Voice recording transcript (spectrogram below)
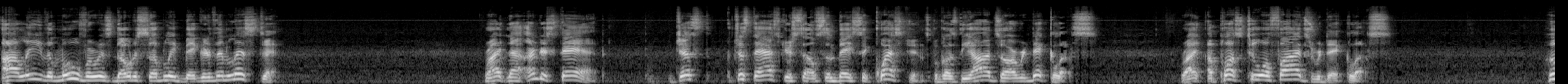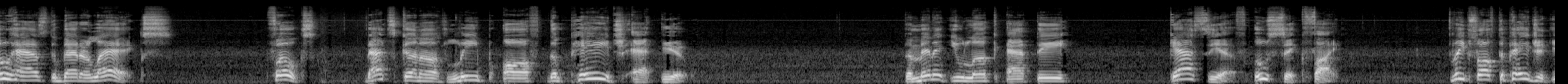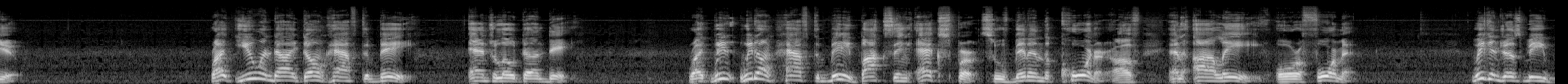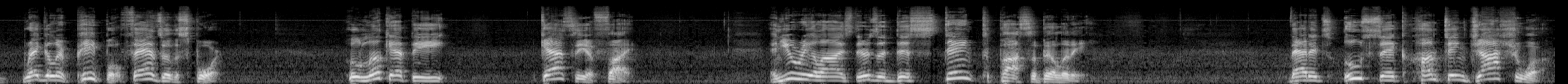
Ali, the mover, is noticeably bigger than Liston. Right now, understand. Just just ask yourself some basic questions because the odds are ridiculous. Right? A plus 205 is ridiculous. Who has the better legs? Folks, that's gonna leap off the page at you. The minute you look at the Gassiev Usyk fight, leaps off the page at you. Right? You and I don't have to be Angelo Dundee. Right? We, we don't have to be boxing experts who've been in the corner of an Ali or a Foreman. We can just be regular people, fans of the sport, who look at the Gassiev fight and you realize there's a distinct possibility that it's Usyk hunting Joshua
